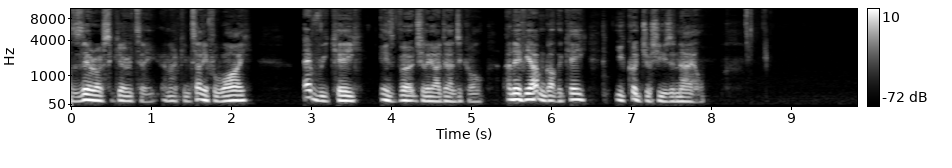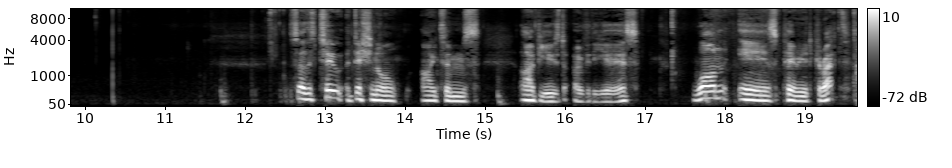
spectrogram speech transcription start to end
zero security and I can tell you for why every key is virtually identical. And if you haven't got the key, you could just use a nail. So there's two additional items I've used over the years. One is period correct.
